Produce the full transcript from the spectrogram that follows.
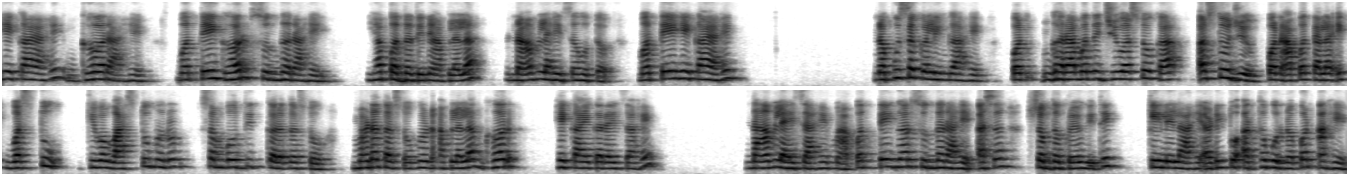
हे काय आहे? घर आहे. मग ते घर सुंदर आहे. ह्या पद्धतीने आपल्याला नाम लिहायचं होतं. मग ते हे काय आहे? नपुसकलिंग आहे. पण घरामध्ये जीव असतो का? असतो जीव. पण आपण त्याला एक वस्तू किंवा वास्तू म्हणून संबोधित करत असतो म्हणत असतो. म्हणून आपल्याला घर हे काय करायचं आहे? नाम लिहायचं आहे. मग आपण ते घर सुंदर आहे असं शब्दप्रयोग इथे केलेला आहे आणि तो अर्थपूर्ण पण आहे.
